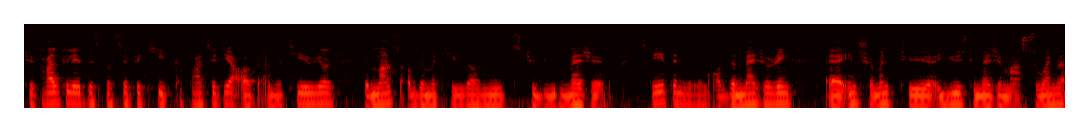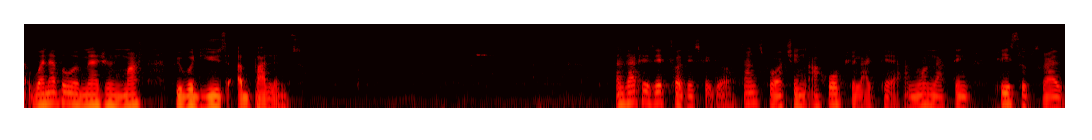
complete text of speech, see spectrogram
to calculate the specific heat capacity of a material, the mass of the material needs to be measured. State the name of the measuring uh, instrument to use to measure mass. So when, whenever we're measuring mass, we would use a balance. And that is it for this video. Thanks for watching. I hope you liked it. And one last thing, please subscribe,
